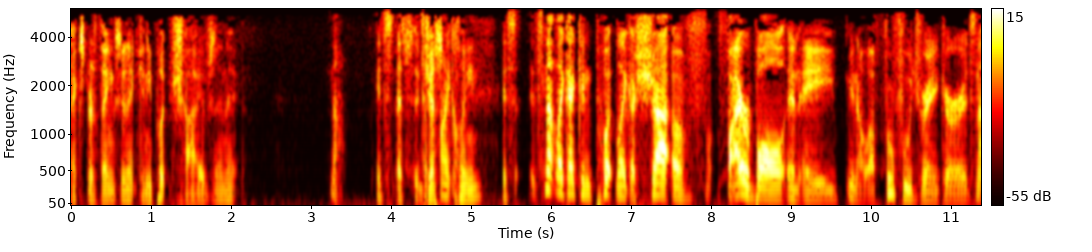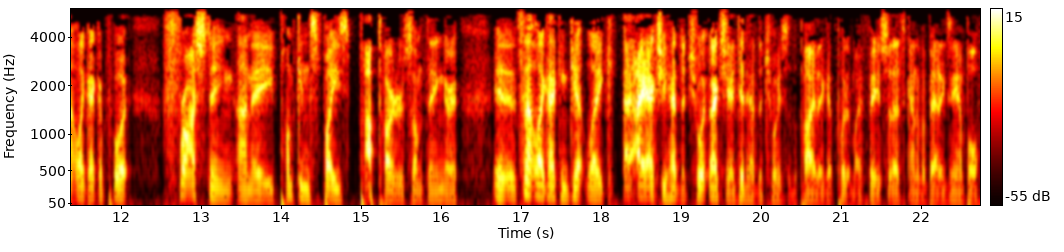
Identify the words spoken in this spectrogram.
extra things in it? Can you put chives in it? it's it's, it's a just clean. It's it's not like I can put like a shot of Fireball in a you know a foo-foo drink, or it's not like I could put frosting on a pumpkin spice pop tart or something, or it's not like I can get like I actually had the choice. Actually, I did have the choice of the pie that got put in my face, so that's kind of a bad example.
